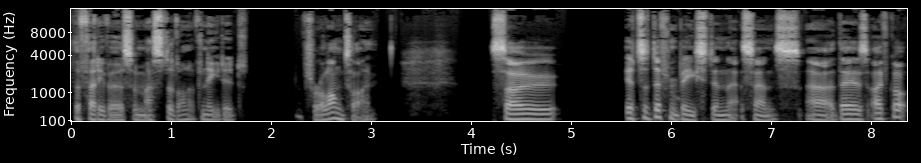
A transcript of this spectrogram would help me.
the Fediverse and Mastodon have needed for a long time. So it's a different beast in that sense. Uh, there's I've got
